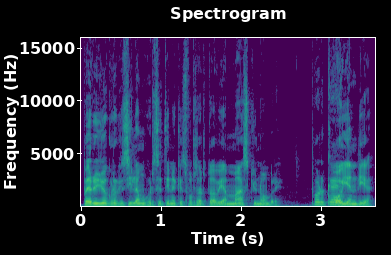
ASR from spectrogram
pero yo creo que sí la mujer se tiene que esforzar todavía más que un hombre Porque hoy en día.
